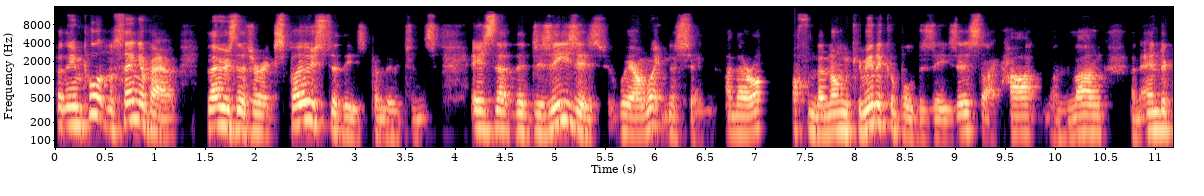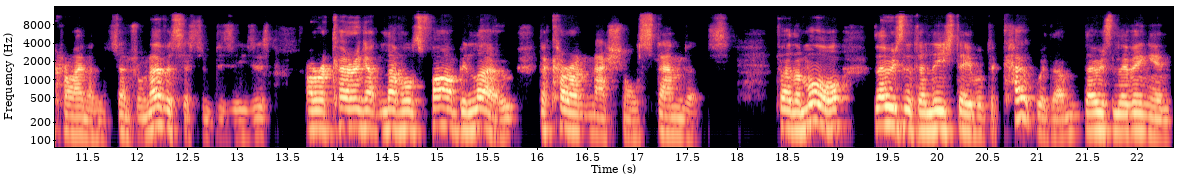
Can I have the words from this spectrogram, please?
But the important thing about those that are exposed to these pollutants is that the diseases we are witnessing, and they're often the non-communicable diseases like heart and lung and endocrine and central nervous system diseases are occurring at levels far below the current national standards. Furthermore, those that are least able to cope with them, those living in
